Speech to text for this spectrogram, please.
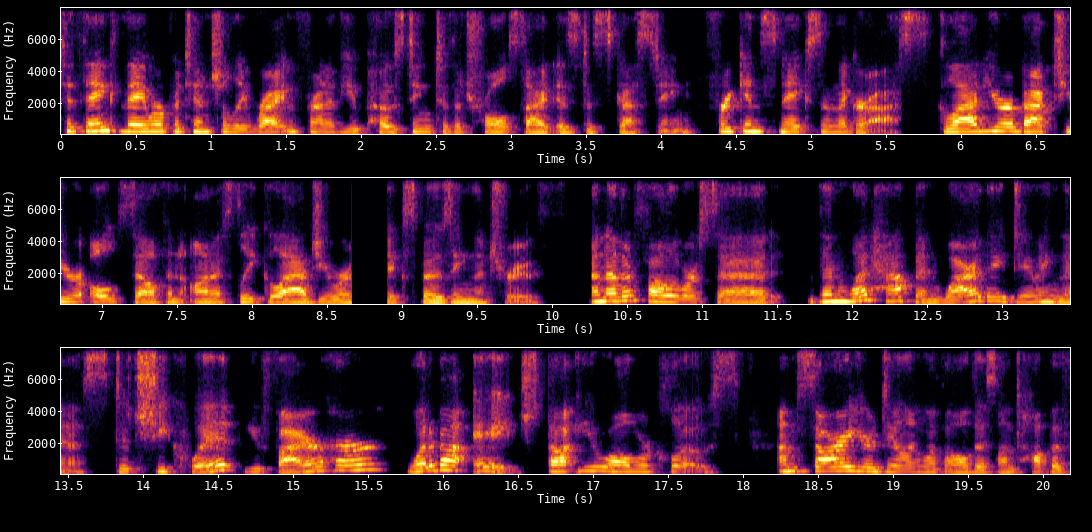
To think they were potentially right in front of you posting to the troll site is disgusting. Freaking snakes in the grass. Glad you are back to your old self, and honestly, glad you are exposing the truth. Another follower said, Then what happened? Why are they doing this? Did she quit? You fire her? What about H? Thought you all were close. I'm sorry you're dealing with all this on top of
